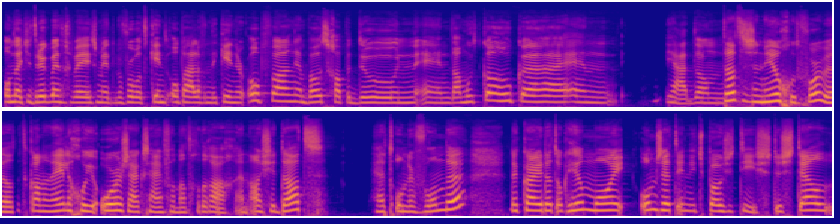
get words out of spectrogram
Omdat je druk bent geweest met bijvoorbeeld kind ophalen van de kinderopvang en boodschappen doen en dan moet koken en ja, dan... Dat is een heel goed voorbeeld. Het kan een hele goede oorzaak zijn van dat gedrag. En als je dat hebt ondervonden, dan kan je dat ook heel mooi omzetten in iets positiefs. Dus stel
